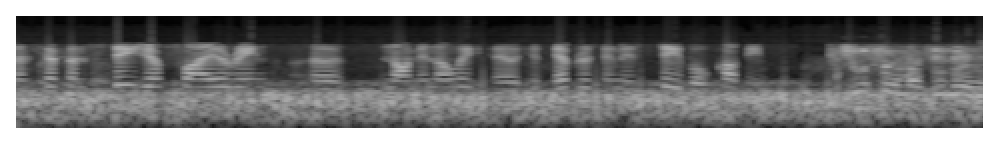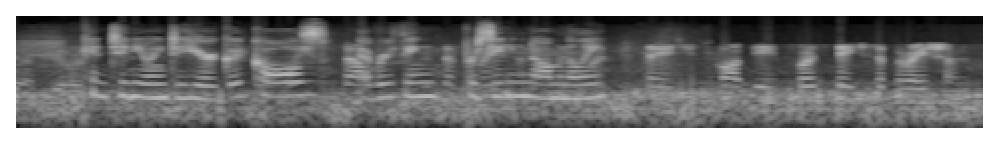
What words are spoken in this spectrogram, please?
and second stage are firing uh, nominally. Uh, everything is stable. Copy. Continuing to hear good calls, everything proceeding nominally. Copy, first stage separation.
